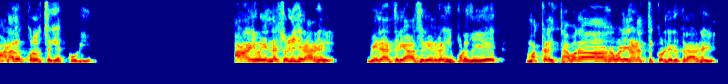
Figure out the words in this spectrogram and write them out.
மனதுக்குள் செய்யக்கூடியது. ஆனால் இவர் என்ன சொல்லுகிறார்கள்? வேதாத்திரி ஆசிரியர்கள் இப்பொழுது மக்களை தவறாக வழிநடத்தி கொண்டிருக்கிறார்கள்.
